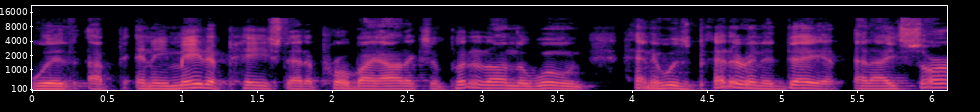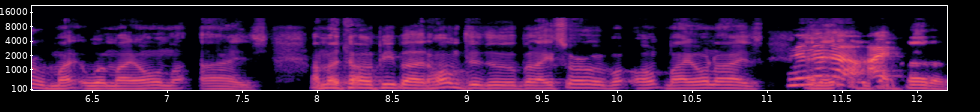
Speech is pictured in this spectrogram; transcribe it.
with a and he made a paste out of probiotics and put it on the wound and it was better in a day and I saw it with my, with my own eyes. I'm not telling people at home to do it, but I saw it with my own eyes. No, no, no. I, better.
